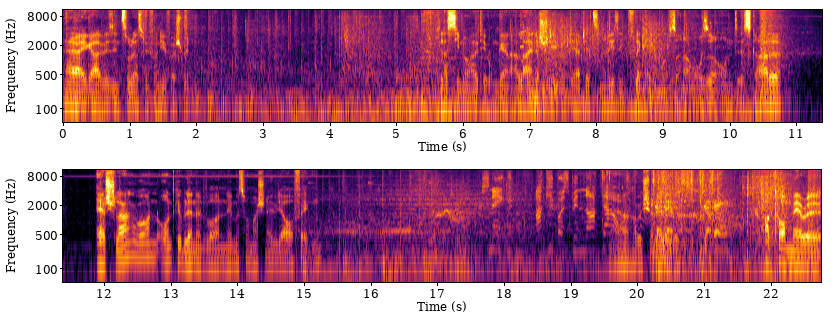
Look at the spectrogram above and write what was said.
Naja, egal, wir sehen zu, dass wir von hier verschwinden. Ich lasse die nur halt hier ungern alleine stehen und der hat jetzt einen riesigen Fleck hinten auf seiner Hose und ist gerade erschlagen worden und geblendet worden. Den müssen wir mal schnell wieder aufwecken. Ja, habe ich schon erledigt. Ach komm, Meryl.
